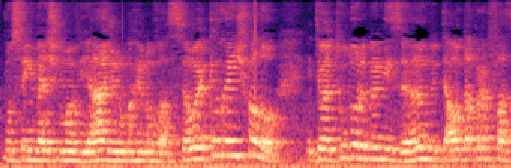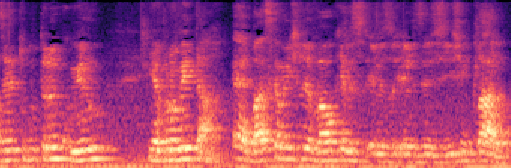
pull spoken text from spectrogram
você investe numa viagem, numa renovação, é aquilo que a gente falou. Então é tudo organizando e tal, dá para fazer tudo tranquilo e aproveitar. É, basicamente levar o que eles, eles, eles exigem, claro,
